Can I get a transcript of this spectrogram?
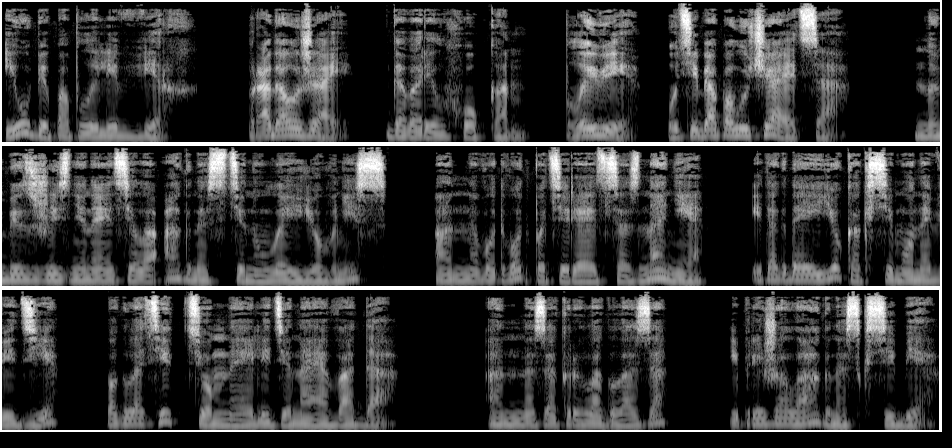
и обе поплыли вверх. «Продолжай», — говорил Хоккан. «Плыви, у тебя получается». Но безжизненное тело Агнес стянуло ее вниз, Анна вот-вот потеряет сознание, и тогда ее, как Симона Ведье, поглотит темная ледяная вода. Анна закрыла глаза и прижала Агнес к себе.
